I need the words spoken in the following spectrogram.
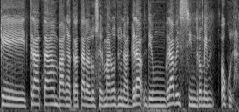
que tratan, van a tratar a los hermanos de, de un grave síndrome ocular.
